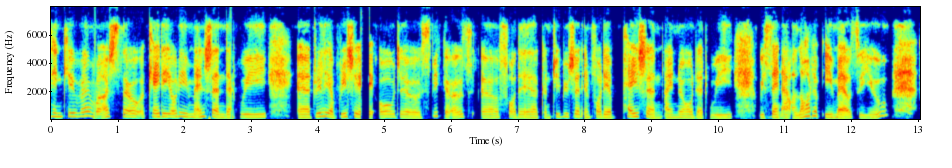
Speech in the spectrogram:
Thank you very much. So uh, Katie already mentioned that we uh, really appreciate all the speakers uh, for their contribution and for their patience. I know that we we sent out a lot of emails to you.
